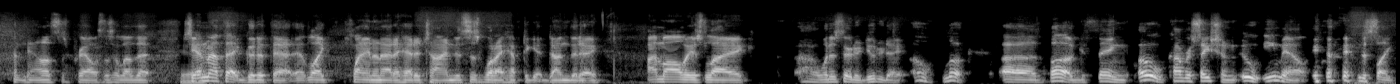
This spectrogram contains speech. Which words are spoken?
Analysis paralysis. I love that. yeah. See, I'm not that good at that, at like planning out ahead of time. This is what I have to get done today. I'm always like, oh, what is there to do today? Oh, look, uh, bug thing. Oh, conversation. Ooh, email. Just like,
